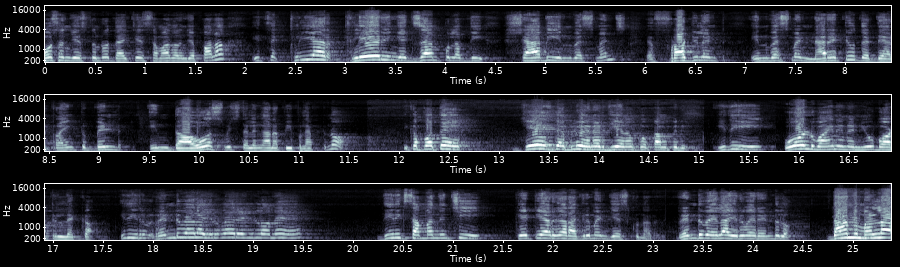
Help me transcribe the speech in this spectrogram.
మోసం చేస్తుండ్రో దయచేసి సమాధానం చెప్పాలా? It's a clear glaring example of the shabby investments a fraudulent investment narrative that they are trying to build in Davos which Telangana people have to know ఇకపోతే జేఎస్డబ్ల్యూ ఎనర్జీ అనే ఒక కంపెనీ ఇది old wine in new bottle లెక్క. ఇది రెండు వేల ఇరవై రెండులోనే దీనికి సంబంధించి కేటీఆర్ గారు అగ్రిమెంట్ చేసుకున్నారు. రెండు వేల ఇరవై రెండులో. దాన్ని మళ్ళా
